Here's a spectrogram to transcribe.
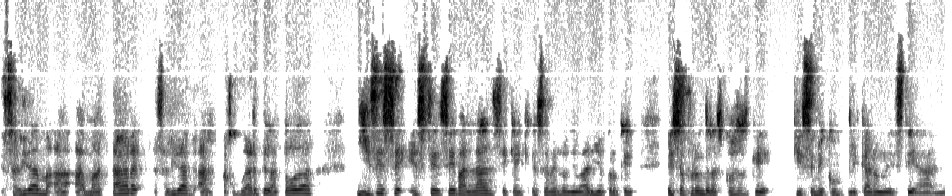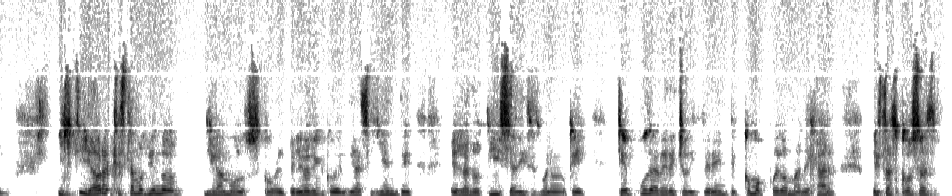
salir a, matar, salir a, a, jugártela toda y es ese, ese, ese balance que hay que saberlo llevar y yo creo que esas fueron de las cosas que, que se me complicaron este año. Y, y ahora que estamos viendo, digamos, con el periódico del día siguiente, en la noticia, dices, bueno, ok, ¿Qué pude haber hecho diferente? ¿Cómo puedo manejar estas cosas?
